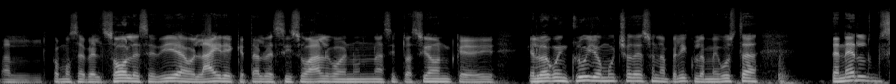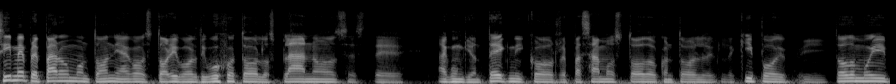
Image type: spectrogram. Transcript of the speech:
al cómo se ve el sol ese día o el aire que tal vez hizo algo en una situación que, que luego incluyo mucho de eso en la película. Me gusta tener, sí me preparo un montón y hago storyboard, dibujo todos los planos, este, hago un guion técnico, repasamos todo con todo el, el equipo y, y todo muy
